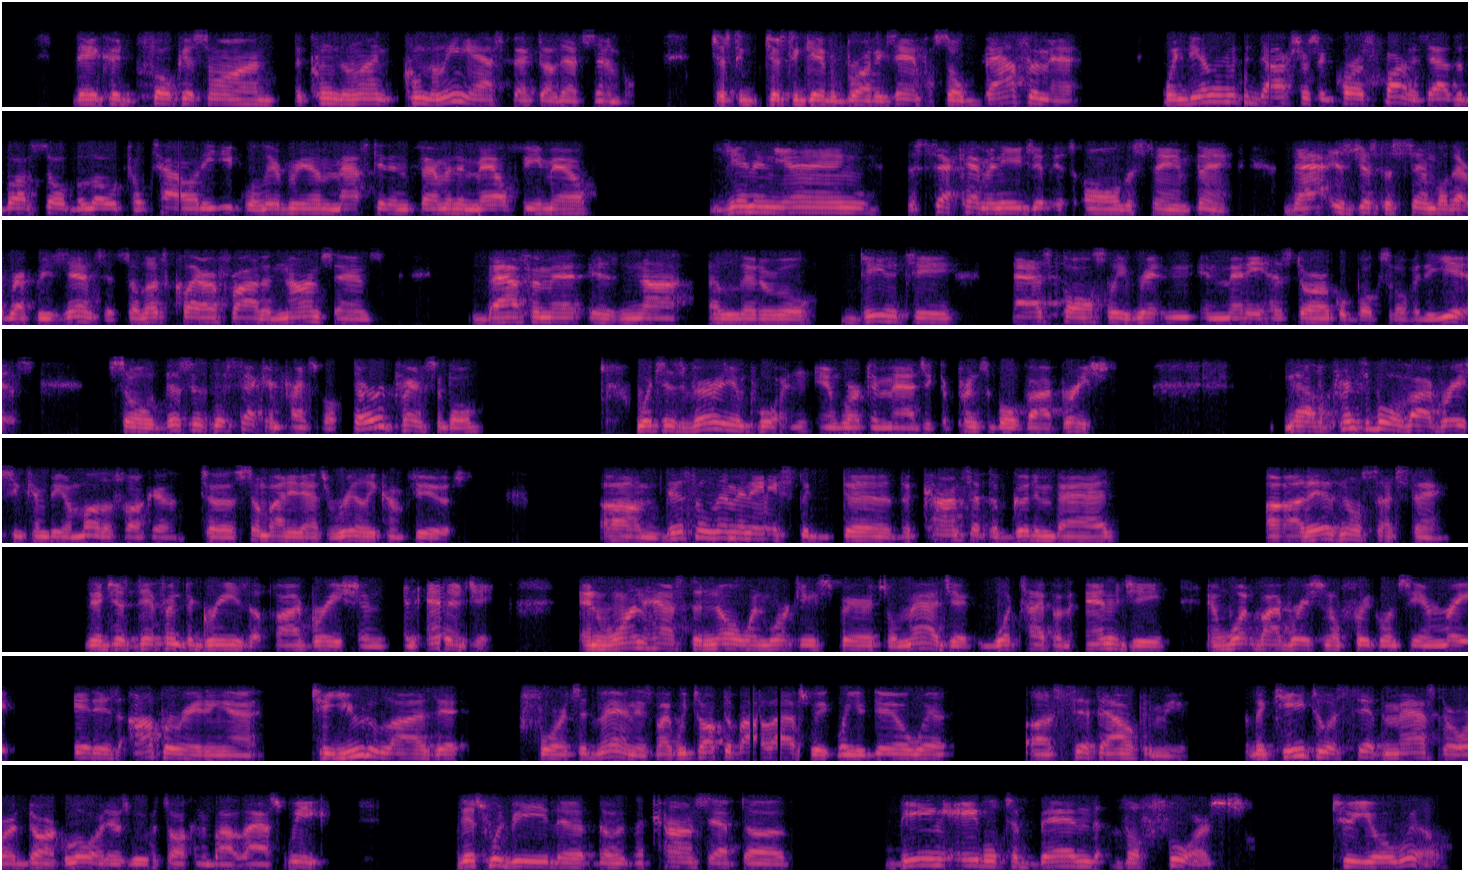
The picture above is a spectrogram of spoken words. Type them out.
they could focus on the kundalini, kundalini aspect of that symbol just to, just to give a broad example. So Baphomet, when dealing with the doctrines and correspondence, as above, so below, totality, equilibrium, masculine feminine, male, female, yin and yang, the Sekhem in Egypt, it's all the same thing. That is just a symbol that represents it. So let's clarify the nonsense. Baphomet is not a literal deity as falsely written in many historical books over the years. So this is the second principle. Third principle which is very important in working magic, the principle of vibration. Now, the principle of vibration can be a motherfucker to somebody that's really confused. Um, this eliminates the, the, the concept of good and bad. Uh, there's no such thing. They're just different degrees of vibration and energy. And one has to know when working spiritual magic what type of energy and what vibrational frequency and rate it is operating at to utilize it for its advantage. Like we talked about last week when you deal with uh, Sith alchemy. The key to a Sith master or a Dark Lord, as we were talking about last week, this would be the, the, the concept of being able to bend the force to your will.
